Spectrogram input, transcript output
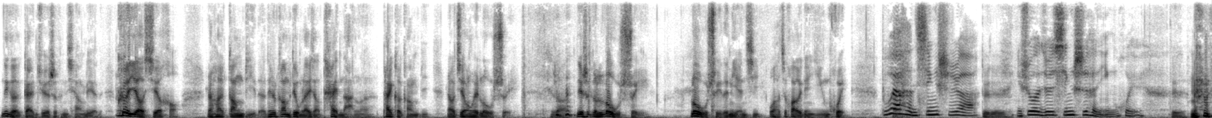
那个感觉是很强烈的，刻意要写好，然后还钢笔的，那个钢笔对我们来讲太难了，派克钢笔，然后经常会漏水，你知道吧？那是个漏水，漏水的年纪，哇，这话有点淫秽，不会啊，很新诗啊，对对对，你说的就是新诗很淫秽，对对，没 有没。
